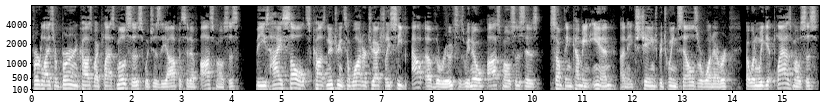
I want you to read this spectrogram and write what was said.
fertilizer burn caused by plasmosis, which is the opposite of osmosis. These high salts cause nutrients and water to actually seep out of the roots. As we know, osmosis is something coming in, an exchange between cells or whatever. But when we get plasmosis,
